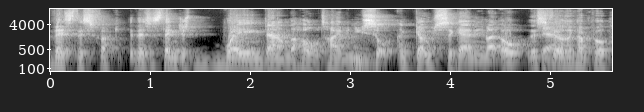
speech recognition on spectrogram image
there's this fuck there's this thing just weighing down the whole time, and you mm. sort and ghosts again, and you're like, oh, this Yeah. feels uncomfortable.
